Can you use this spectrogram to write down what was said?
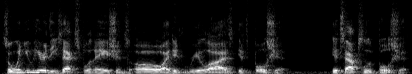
So when you hear these explanations, oh, I didn't realize, it's bullshit. It's absolute bullshit.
